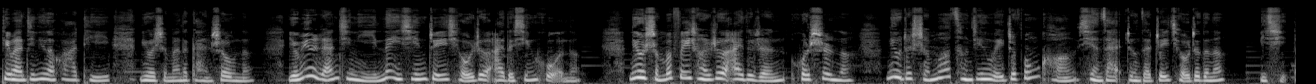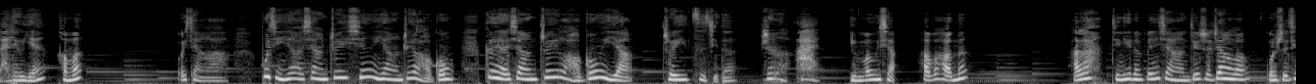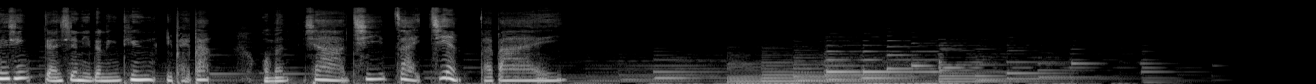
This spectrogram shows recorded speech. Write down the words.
听完今天的话题，你有什么样的感受呢？有没有燃起你内心追求热爱的心火呢？你有什么非常热爱的人或事呢？你有着什么曾经为之疯狂，现在正在追求着的呢？一起来留言好吗？我想啊，不仅要像追星一样追老公，更要像追老公一样追自己的热爱与梦想，好不好呢？好了，今天的分享就是这样喽。我是清新，感谢你的聆听与陪伴，我们下期再见，拜拜。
